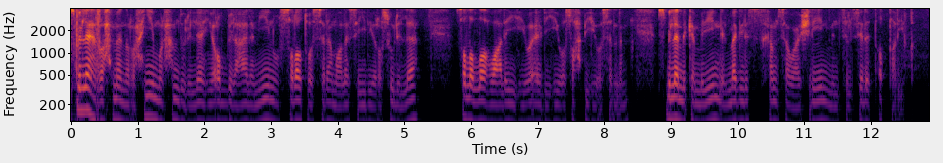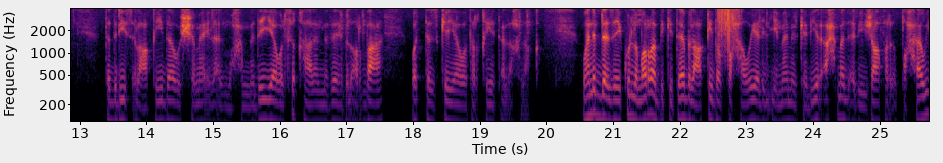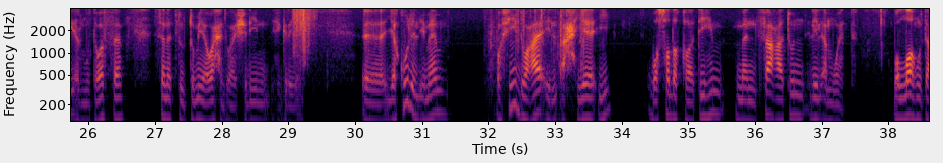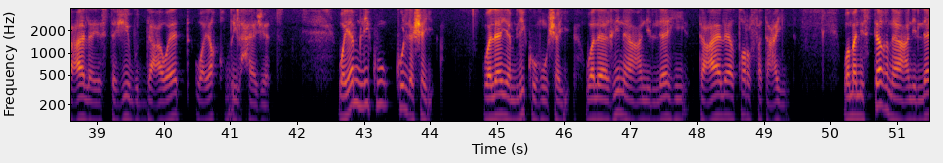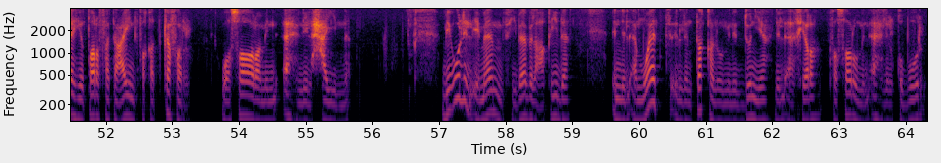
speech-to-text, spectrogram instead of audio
بسم الله الرحمن الرحيم والحمد لله رب العالمين والصلاة والسلام على سيدي رسول الله صلى الله عليه وآله وصحبه وسلم. بسم الله مكملين المجلس 25 من سلسلة الطريق. تدريس العقيدة والشمائل المحمدية والفقه على المذاهب الأربعة والتزكية وترقية الأخلاق. وهنبدأ زي كل مرة بكتاب العقيدة الطحاوية للإمام الكبير أحمد أبي جعفر الطحاوي المتوفى سنة 321 هجريا يقول الإمام وفي دعاء الأحياء وصدقاتهم منفعة للأموات والله تعالى يستجيب الدعوات ويقضي الحاجات ويملك كل شيء ولا يملكه شيء ولا غنى عن الله تعالى طرفة عين ومن استغنى عن الله طرفة عين فقد كفر وصار من أهل الحين. بيقول الإمام في باب العقيدة إن الأموات اللي انتقلوا من الدنيا للآخرة فصاروا من أهل القبور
